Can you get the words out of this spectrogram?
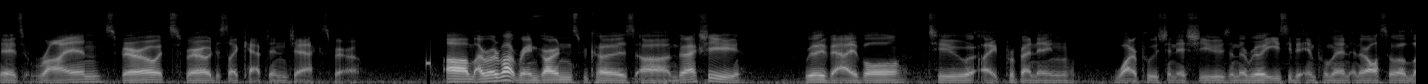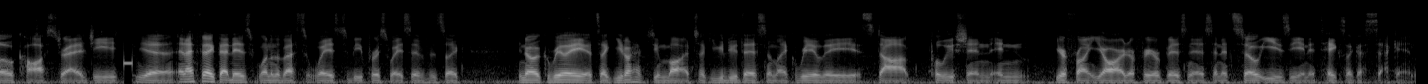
It's Ryan Sparrow. It's Sparrow, just like Captain Jack Sparrow. Um, I wrote about rain gardens because um, they're actually really valuable to like preventing water pollution issues and they're really easy to implement and they're also a low cost strategy. Yeah, and I feel like that is one of the best ways to be persuasive. It's like, you know, it really, it's like you don't have to do much. Like you could do this and like really stop pollution in your front yard or for your business and it's so easy and it takes like a second.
